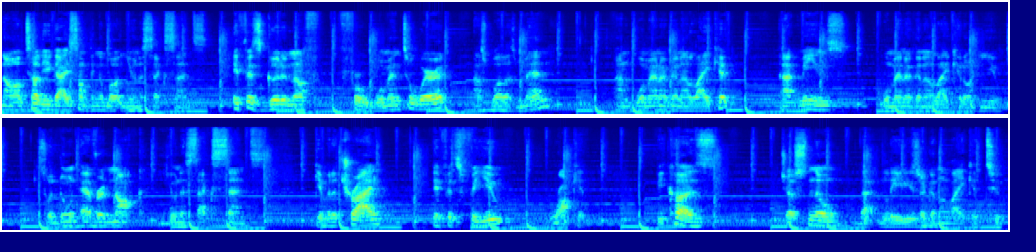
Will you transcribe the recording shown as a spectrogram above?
Now I'll tell you guys something about unisex scents. If it's good enough for women to wear it, as well as men, and women are gonna like it, that means women are gonna like it on you. So don't ever knock unisex scents. Give it a try. If it's for you, rock it. Because just know that ladies are gonna like it too.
